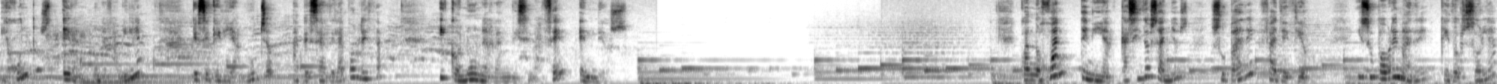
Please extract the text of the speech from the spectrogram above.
y juntos eran una familia que se quería mucho a pesar de la pobreza y con una grandísima fe en Dios. Cuando Juan tenía casi dos años, su padre falleció y su pobre madre quedó sola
